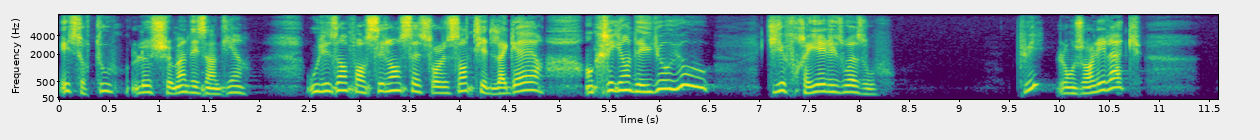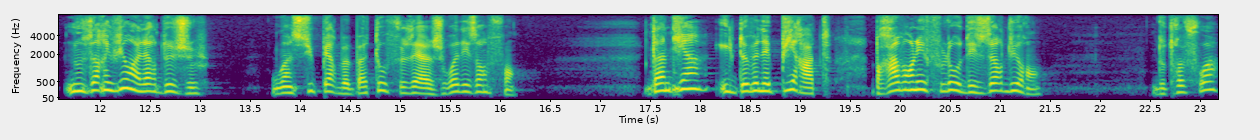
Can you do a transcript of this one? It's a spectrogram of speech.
et surtout le chemin des Indiens où les enfants s'élançaient sur le sentier de la guerre en criant des you-you qui effrayaient les oiseaux. Puis, longeant les lacs, nous arrivions à l'aire de jeu, où un superbe bateau faisait la joie des enfants. D'Indiens, ils devenaient pirates, bravant les flots des heures durant. D'autres fois,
